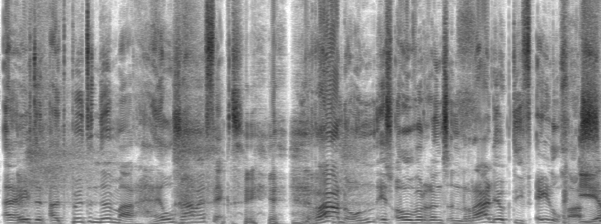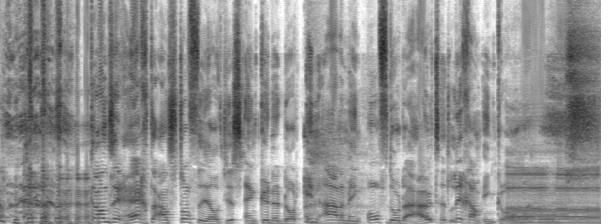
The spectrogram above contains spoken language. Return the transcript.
Hij heeft een uitputtende, maar heilzaam effect. Radon is overigens een radioactief edelgas. Yep. kan zich hechten aan stofdeeltjes en kunnen door inademing of door de huid het lichaam inkomen. Oh.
